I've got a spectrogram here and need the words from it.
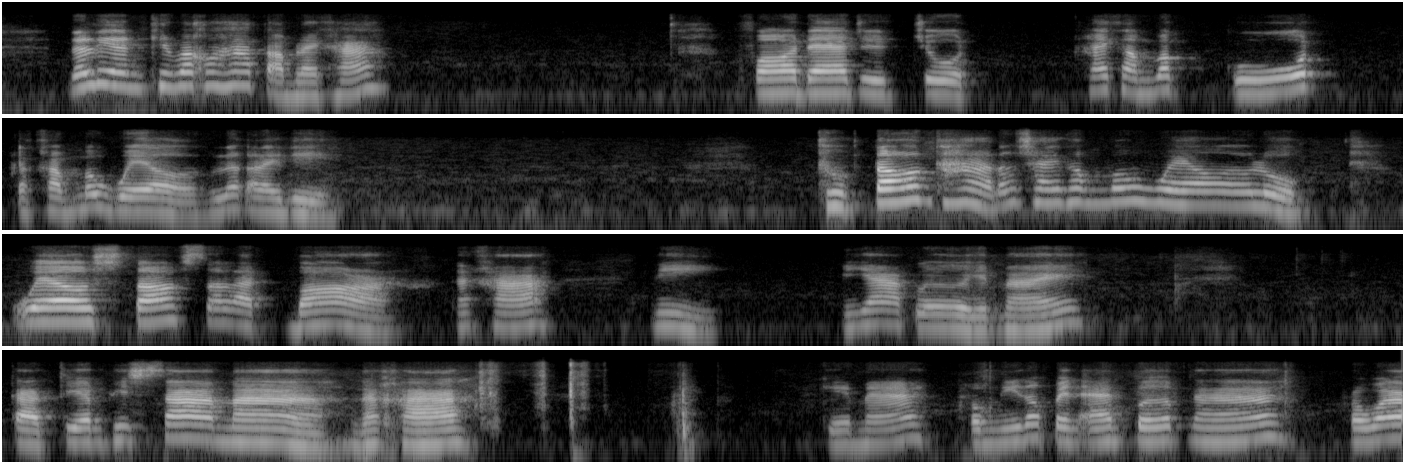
ๆนักเรียนคิดว่าข้อ 5 ตอบอะไรคะ for their จุดจุดๆให้คำว่า good กับคำว่า well เลือกอะไรดี ถูกต้องค่ะ ต้องใช้คำว่า well ลูก well stock salad bar นะคะ นี่ ไม่ยากเลยเห็นไหมกาเตรียมพิซซ่ามานะคะโอเคไหมตรงนี้ต้องเป็น adverb นะ เพราะว่า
